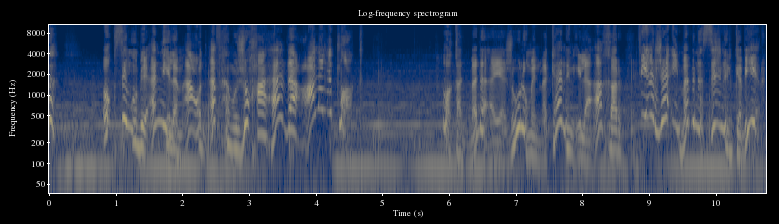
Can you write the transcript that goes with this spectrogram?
أقسم بأني لم أعد أفهم جحا هذا على الإطلاق وقد بدأ يجول من مكان إلى آخر في أرجاء مبنى السجن الكبير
